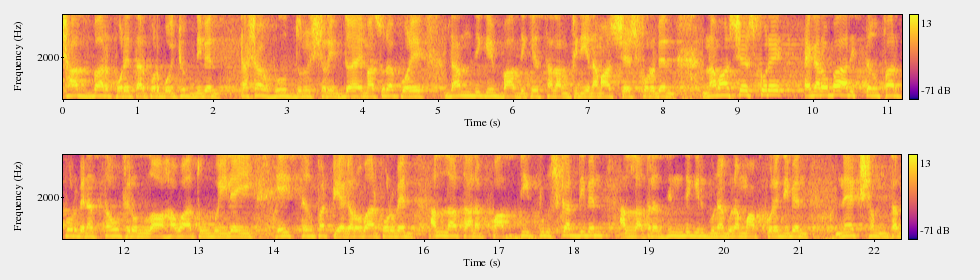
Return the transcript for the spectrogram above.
সাতবার পরে তারপর বৈঠক দিবেন, তাশাহুদ দুরুজ শরীফ, দয়ায় মাসুরা পরে ডান দিকে বা দিকে সালাম ফিরিয়ে নামাজ শেষ করবেন। নামাজ শেষ করে এগারো বার ইস্তেগফার পড়বেন, আস্তাগফিরুল্লাহ হাওয়া তুবুইলেই এই ইস্তেগফারটি এগারো বার পড়বেন। আল্লাহ তাআলা পাঁচটি পুরস্কার দিবেন। আল্লাহ তালা জিন্দিগির গুণাগুলা মাফ করে দিবেন। নেক সন্তান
